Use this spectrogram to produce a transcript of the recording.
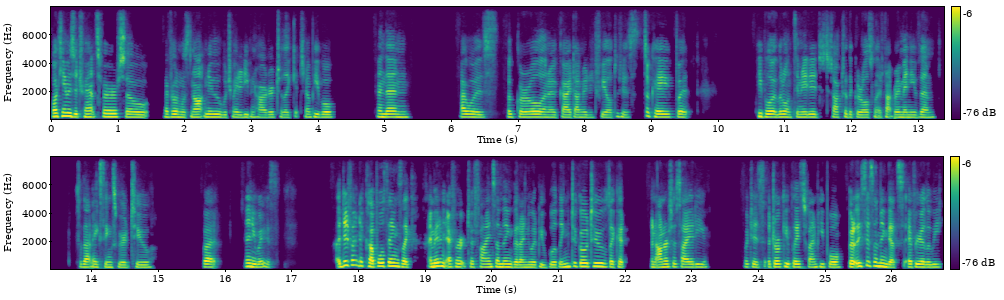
well, I came as a transfer, so everyone was not new, which made it even harder to like get to know people. And then I was a girl in a guy-dominated field, which is it's okay, but people are a little intimidated to talk to the girls when there's not very many of them, so that makes things weird too. But anyways, I did find a couple things. Like I made an effort to find something that I knew I'd be willing to go to, like a, an honor society, which is a dorky place to find people, but at least it's something that's every other week,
